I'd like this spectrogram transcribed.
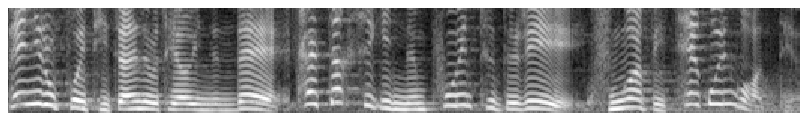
페니로퍼의 디자인으로 되어 있는데 살짝씩 있는 포인트들이 궁합이 최고인 것 같아요.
